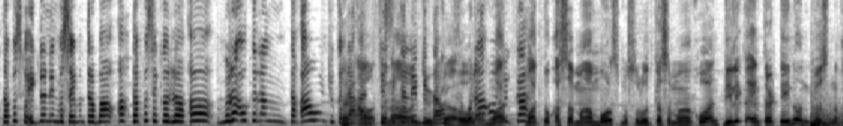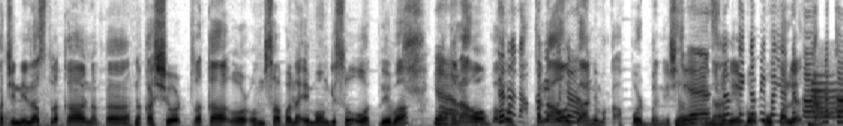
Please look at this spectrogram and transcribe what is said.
tapos ko ignon nimo sa imong trabaho ah tapos ikaw la ah muraog ka nang tag-awon jud ka daan Tanaw- physically bitaw unahon ma- jud ka Moadto ka sa mga malls, musulod ka sa mga kuan. Dili ka entertainon cause naka-chinilas ra ka, naka naka-short ra ka or unsa ba na imong gisuot, di ba? yeah Tanawon ka. Kana na, kami po Tanawon na- ka ni maka-afford ba ni siya? Yes, Inani, kami kami ba yan naka, naka,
